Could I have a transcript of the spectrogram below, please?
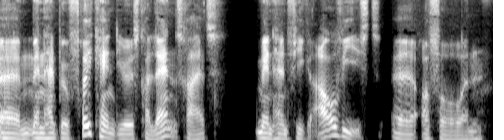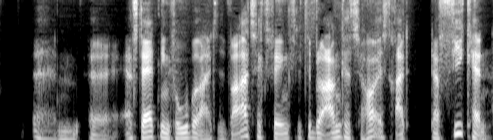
øh, men han blev frikendt i Østre Landsret, men han fik afvist øh, at få øh, øh, erstatning for uberettiget varetægtsfængsel. Det blev anket til højesteret. Der fik han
